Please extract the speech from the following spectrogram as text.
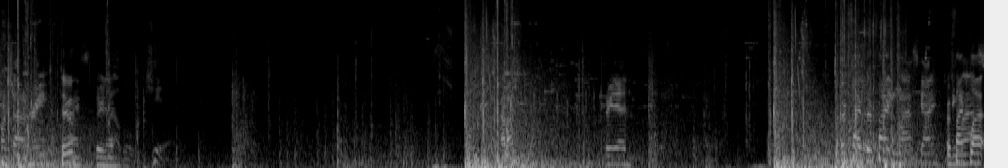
One shot on green. Two. Nice. Three dead. Kill. Got him. Three dead. They're snipe, they're Ping snipe. last guy. They're Ping snipe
